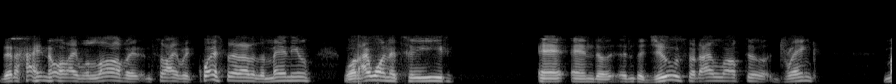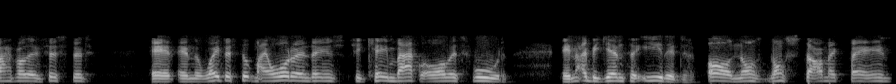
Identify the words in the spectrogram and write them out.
that I know I will love it. And so I requested out of the menu what I wanted to eat and, and the and the juice that I love to drink, my brother insisted, and, and the waitress took my order, and then she came back with all this food, and I began to eat it. Oh, no, no stomach pain.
